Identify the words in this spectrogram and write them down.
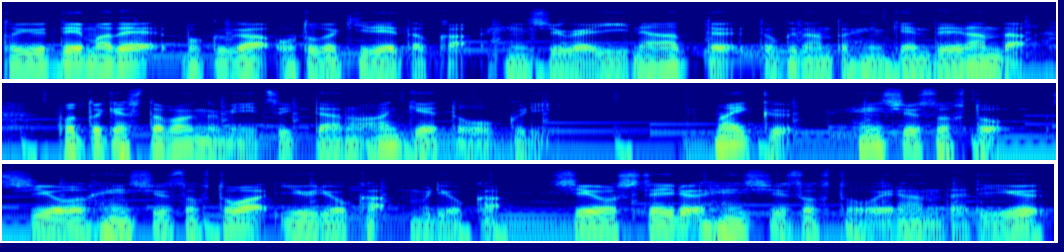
というテーマで、僕が音が綺麗とか編集がいいなって独断と偏見で選んだ、ポッドキャスト番組に Twitter のアンケートを送り、マイク、編集ソフト、使用編集ソフトは有料か無料か、使用している編集ソフトを選んだ理由、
